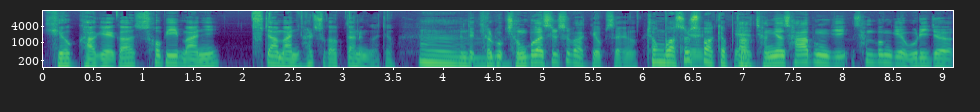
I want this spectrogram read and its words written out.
기업 가계가 소비 많이 투자 많이 할 수가 없다는 거죠. 음. 그런데 결국 정부가 쓸 수밖에 없어요. 정부가 쓸 예, 수밖에 없다. 예, 작년 4분기, 3분기에 우리 저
